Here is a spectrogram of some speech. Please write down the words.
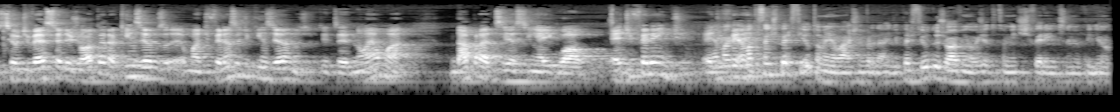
se eu tivesse LJ era 15 anos, uma diferença de 15 anos. Quer dizer, não é uma. Dá para dizer assim, é igual. É diferente. É, É, uma, é diferente. uma questão de perfil também, eu acho, na verdade. O perfil do jovem hoje é totalmente diferente, na minha opinião.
